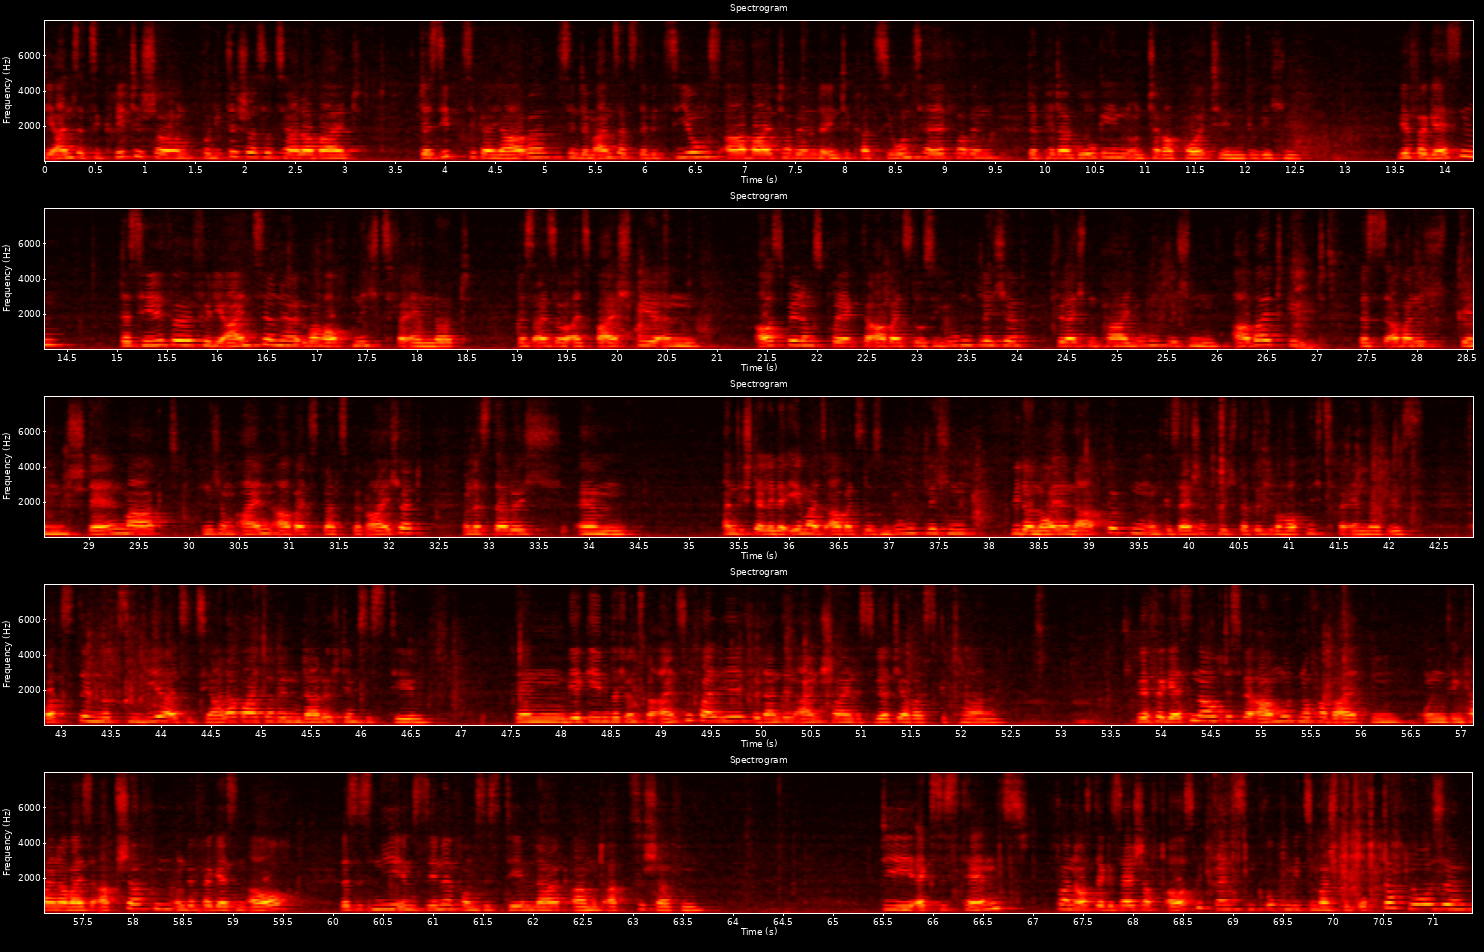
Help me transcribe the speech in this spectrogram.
Die Ansätze kritischer und politischer Sozialarbeit der 70er Jahre sind dem Ansatz der Beziehungsarbeiterin, der Integrationshelferin, der Pädagogin und Therapeutin gewichen. Wir vergessen, dass Hilfe für die Einzelne überhaupt nichts verändert. Dass also als Beispiel ein Ausbildungsprojekt für arbeitslose Jugendliche vielleicht ein paar Jugendlichen Arbeit gibt, dass es aber nicht den Stellenmarkt nicht um einen Arbeitsplatz bereichert und dass dadurch ähm, an die Stelle der ehemals arbeitslosen Jugendlichen wieder neue nachrücken und gesellschaftlich dadurch überhaupt nichts verändert ist. Trotzdem nutzen wir als Sozialarbeiterinnen dadurch dem System. Denn wir geben durch unsere Einzelfallhilfe dann den Anschein, es wird ja was getan. Wir vergessen auch, dass wir Armut nur verwalten und in keiner Weise abschaffen. Und wir vergessen auch, dass es nie im Sinne vom System lag, Armut abzuschaffen. Die Existenz von aus der Gesellschaft ausgegrenzten Gruppen, wie zum Beispiel Obdachlose,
